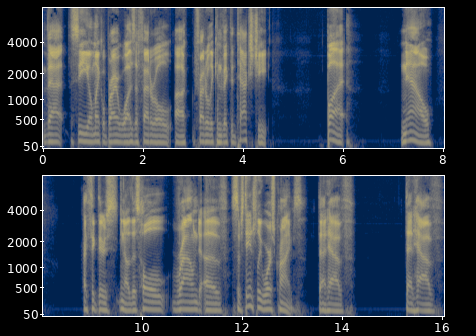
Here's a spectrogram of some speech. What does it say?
that the CEO Michael Brier was a federal, uh, federally convicted tax cheat, but now I think there's you know this whole round of substantially worse crimes that have that have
